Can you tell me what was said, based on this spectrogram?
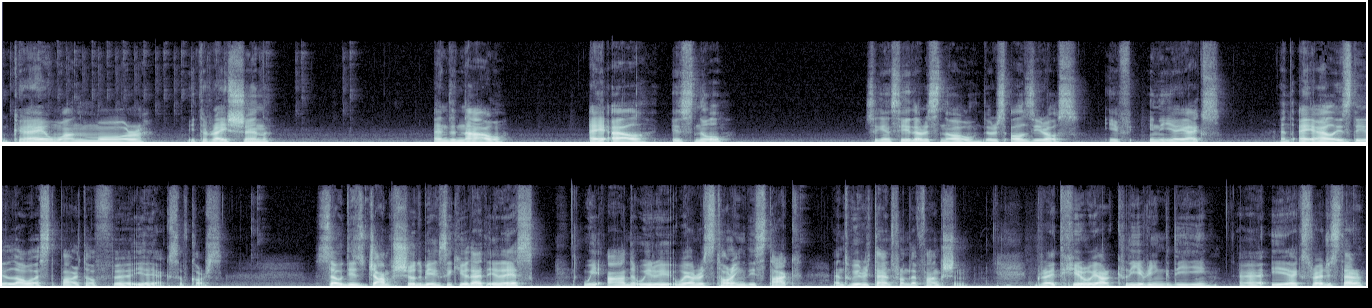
Okay, one more iteration. And now AL is null. So you can see there is no, there is all zeros if in EAX. And AL is the lowest part of uh, EAX, of course. So this jump should be executed, it is. We add, we, we are restoring the stack and we return from the function. Great, here we are clearing the uh, EAX register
